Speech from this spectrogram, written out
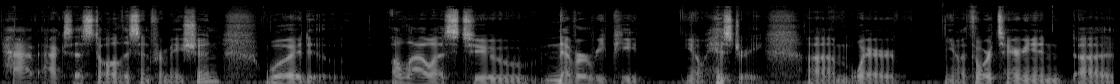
have access to all this information would allow us to never repeat you know history, um, where you know authoritarian. Uh,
